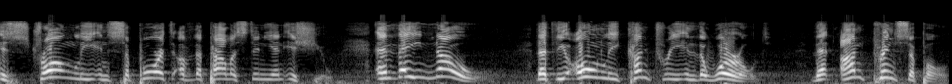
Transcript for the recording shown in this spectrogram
is strongly in support of the Palestinian issue. And they know that the only country in the world that, on principle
